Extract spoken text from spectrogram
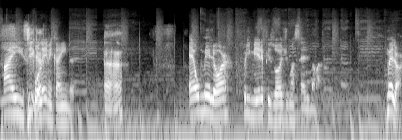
mais Diga. polêmica ainda. Aham. É o melhor primeiro episódio de uma série da Marvel. O melhor.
